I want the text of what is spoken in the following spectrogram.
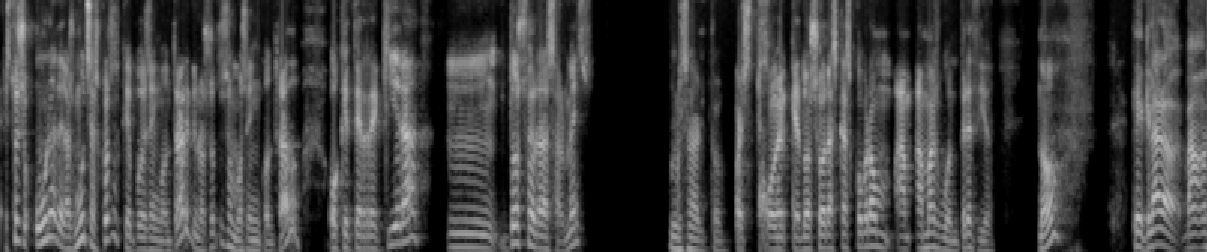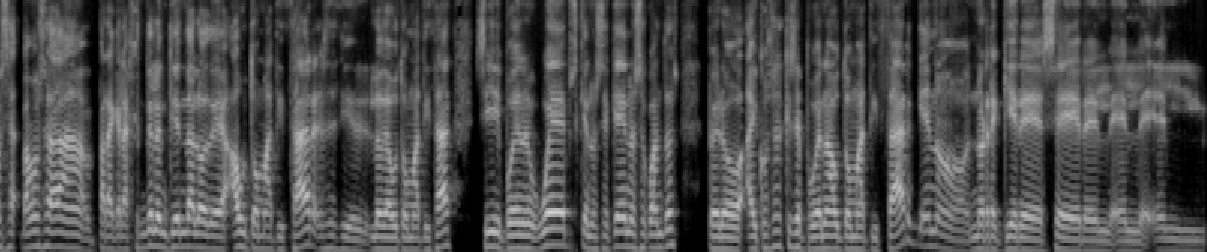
Esto es una de las muchas cosas que puedes encontrar, que nosotros hemos encontrado, o que te requiera mm, dos horas al mes. Exacto. Pues joder, que dos horas que has cobrado a más buen precio, ¿no? Que claro, vamos a, vamos a, para que la gente lo entienda, lo de automatizar, es decir, lo de automatizar, sí, pueden webs, que no sé qué, no sé cuántos, pero hay cosas que se pueden automatizar que no, no requiere ser el, el, el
